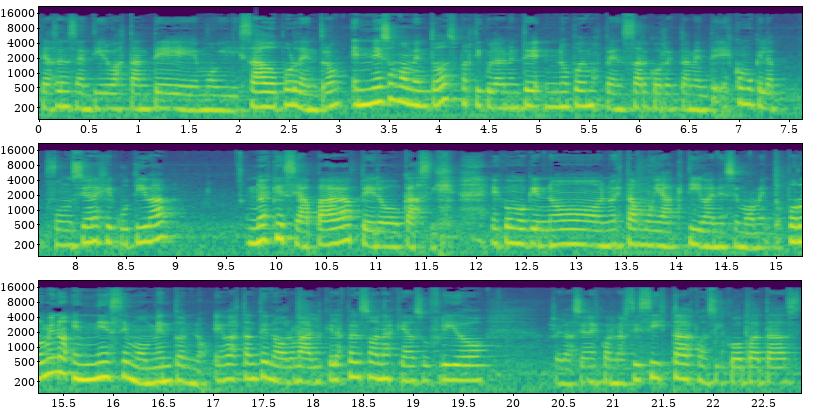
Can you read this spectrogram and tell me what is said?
te hacen sentir bastante movilizado por dentro, en esos momentos particularmente no podemos pensar correctamente. Es como que la función ejecutiva no es que se apaga, pero casi. Es como que no, no está muy activa en ese momento. Por lo menos en ese momento no. Es bastante normal que las personas que han sufrido relaciones con narcisistas, con psicópatas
